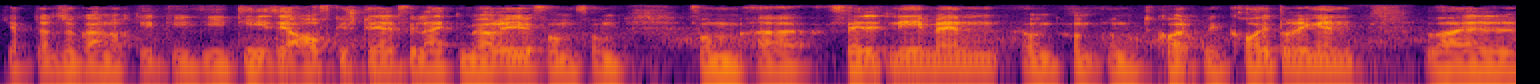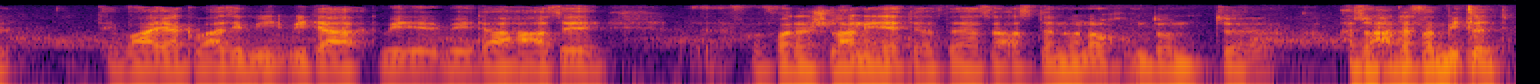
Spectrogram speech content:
Ich habe dann sogar noch die, die, die These aufgestellt, vielleicht Murray vom, vom, vom äh, Feld nehmen und, und, und Colt McCoy bringen, weil der war ja quasi wie, wie, der, wie, wie der Hase äh, vor der Schlange, der, der saß da nur noch und, und äh, also hat er vermittelt.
